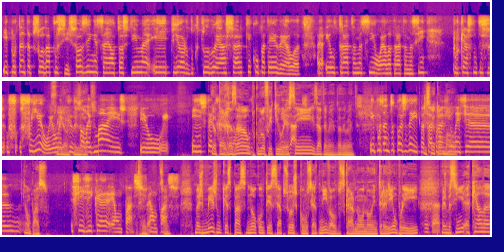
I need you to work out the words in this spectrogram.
e, portanto, a pessoa dá por si sozinha, sem autoestima, e pior do que tudo é achar que a culpa até é dela. Ele trata-me assim ou ela trata-me assim porque às tantas fui eu, eu fui é que falei demais, eu, e isto é Ele tem razão, porque o meu feitio é assim, exatamente, exatamente. E portanto, depois daí passar é para a mal. violência. É um passo física é um passo, sim, é um passo. Sim. Mas mesmo que esse passo não aconteça, há pessoas com um certo nível, se calhar não, não entrariam por aí, Exato. mesmo assim aquela,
